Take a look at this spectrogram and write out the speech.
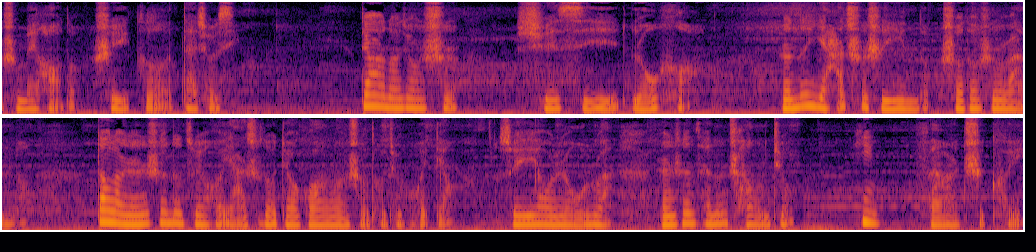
是美好的，是一个大修行。第二呢，就是学习柔和。人的牙齿是硬的，舌头是软的。到了人生的最后，牙齿都掉光了，舌头就不会掉。所以要柔软，人生才能长久。硬反而吃亏。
